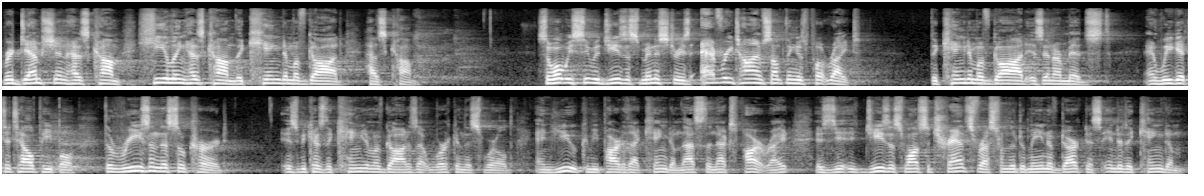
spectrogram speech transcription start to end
Redemption has come. Healing has come. The kingdom of God has come. So, what we see with Jesus' ministry is every time something is put right, the kingdom of God is in our midst. And we get to tell people the reason this occurred is because the kingdom of God is at work in this world and you can be part of that kingdom. That's the next part, right? Is Jesus wants to transfer us from the domain of darkness into the kingdom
